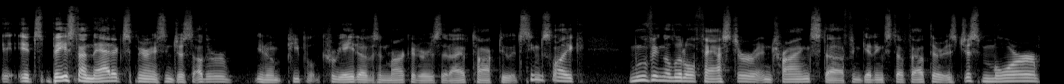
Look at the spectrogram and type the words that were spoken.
it's based on that experience and just other you know people, creatives and marketers that I've talked to. It seems like moving a little faster and trying stuff and getting stuff out there is just more.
